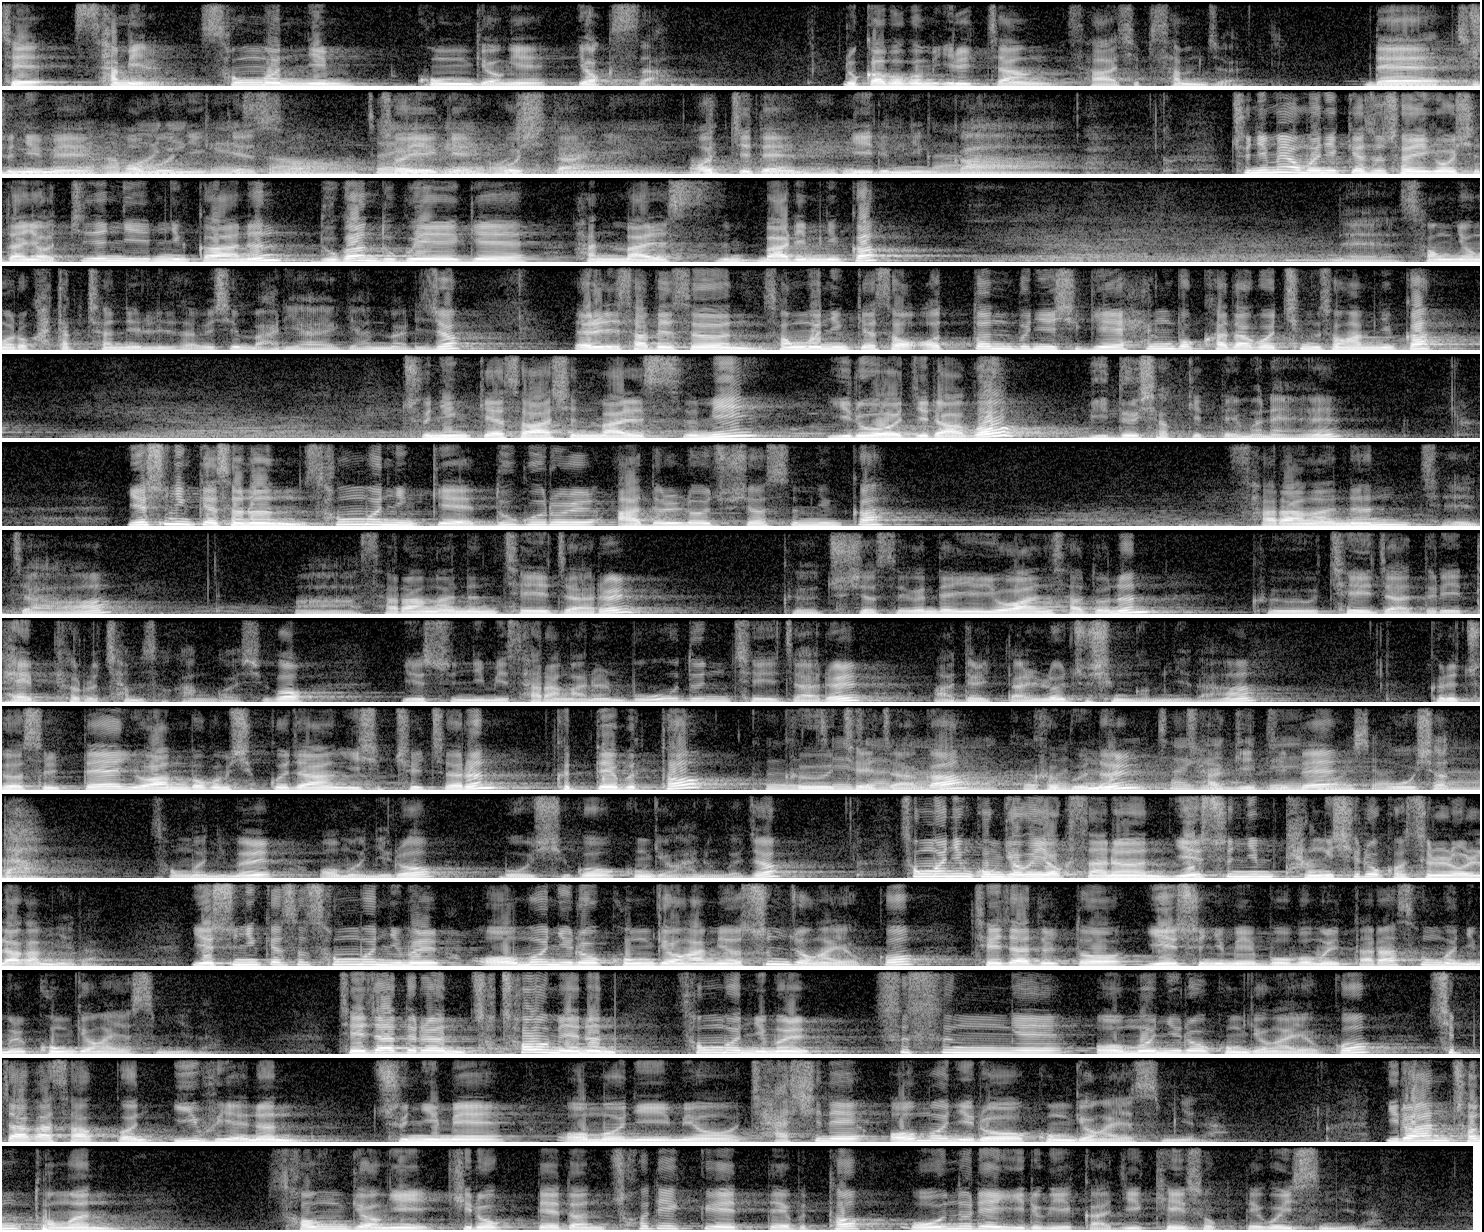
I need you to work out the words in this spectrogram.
제3일 성모님 공경의 역사 루카복음 1장 43절 내 주님의 어머니께서 저에게 오시다니 어찌된 일입니까? 주님의 어머니께서 저에게 오시다니 어찌된 일입니까?는 누가 누구에게 한 말씀 말입니까? 네, 성령으로 가득 찬 엘리사벳이 마리아에게 한 말이죠. 엘리사벳은 성모님께서 어떤 분이시기에 행복하다고 칭송합니까? 주님께서 하신 말씀이 이루어지라고 믿으셨기 때문에 예수님께서는 성모님께 누구를 아들로 주셨습니까? 사랑하는 제자, 아, 사랑하는 제자를 그 주셨어요. 근데 이 요한 사도는 그 제자들이 대표로 참석한 것이고 예수님이 사랑하는 모든 제자를 아들 딸로 주신 겁니다. 그래 주었을 때 요한복음 19장 27절은 그때부터 그, 그 제자가 제자가 그분을 자기 집에 모셨다. 모셨다. 성모님을 어머니로 모시고 공경하는 거죠. 성모님 공경의 역사는 예수님 당시로 거슬러 올라갑니다. 예수님께서 성모님을 어머니로 공경하며 순종하였고 제자들도 예수님의 모범을 따라 성모님을 공경하였습니다. 제자들은 처음에는 성모님을 스승의 어머니로 공경하였고 십자가 사건 이후에는 주님의 어머니이며 자신의 어머니로 공경하였습니다. 이러한 전통은 성경이 기록되던 초대교회 때부터 오늘에 이르기까지 계속되고 있습니다.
